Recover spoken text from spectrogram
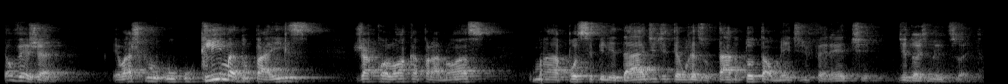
Então, veja, eu acho que o, o clima do país já coloca para nós uma possibilidade de ter um resultado totalmente diferente de 2018.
